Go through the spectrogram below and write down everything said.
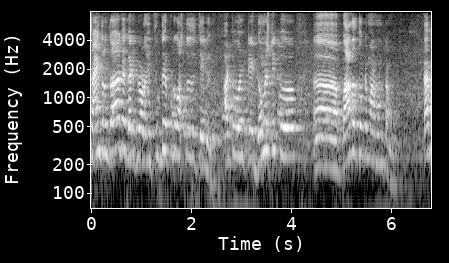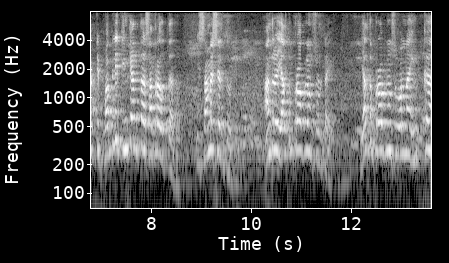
సాయంత్రం దాకా గడిపేవాళ్ళం. ఈ ఫుడ్ ఎప్పుడు వస్తుందో తెలియదు అటువంటి డొమెస్టిక్ బాధలతోటి మనం ఉంటాం. కాబట్టి పబ్లిక్ ఇంకెంత సఫర్ అవుతారు ఈ సమస్యలతోటి? అందులో హెల్త్ ప్రాబ్లమ్స్ ఉంటాయి. హెల్త్ ప్రాబ్లమ్స్ వలన ఇంకా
